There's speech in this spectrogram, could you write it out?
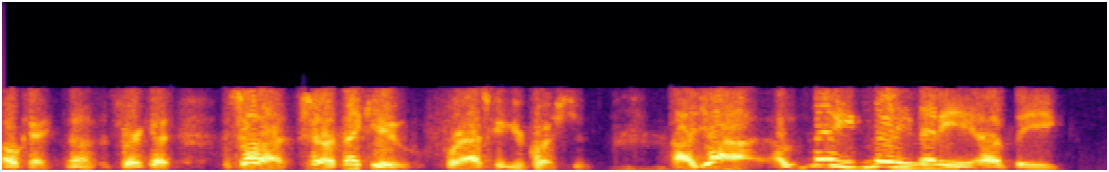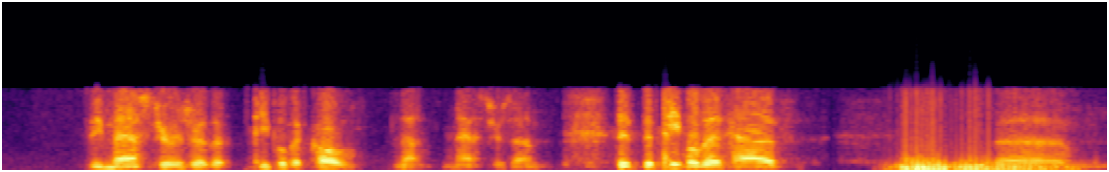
Okay, no, that's very good. Sarah, Sarah, thank you for asking your question. Uh, yeah, uh, many, many, many of the the masters or the people that call not masters, um, the the people that have um,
